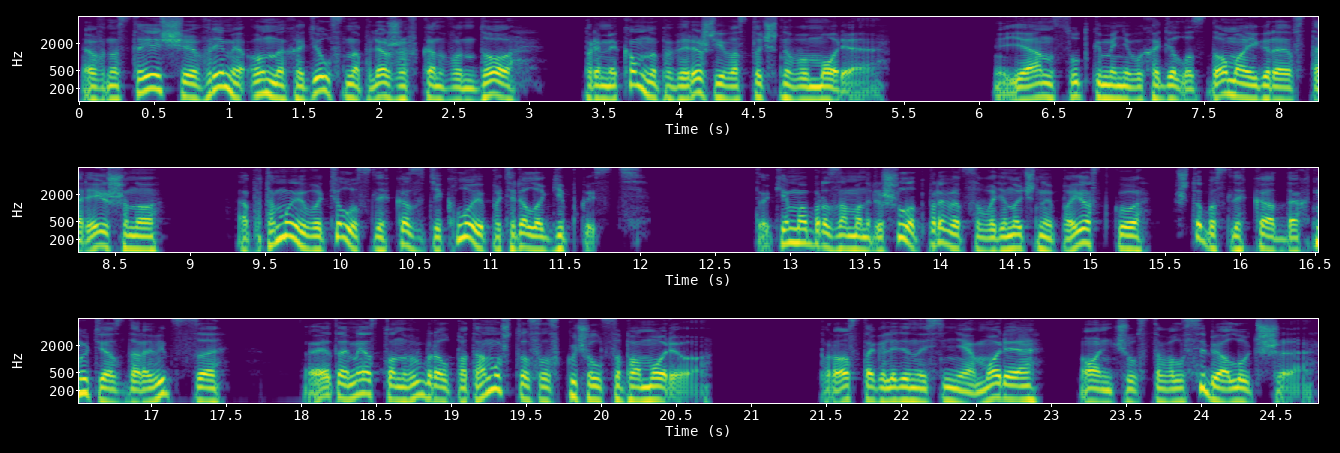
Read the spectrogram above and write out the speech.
В настоящее время он находился на пляже в Канвондо, прямиком на побережье Восточного моря. Ян сутками не выходил из дома, играя в старейшину, а потому его тело слегка затекло и потеряло гибкость. Таким образом, он решил отправиться в одиночную поездку, чтобы слегка отдохнуть и оздоровиться, это место он выбрал потому, что соскучился по морю. Просто глядя на синее море, он чувствовал себя лучше.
